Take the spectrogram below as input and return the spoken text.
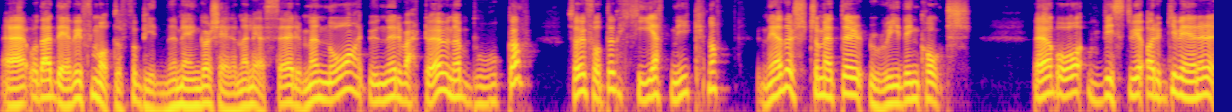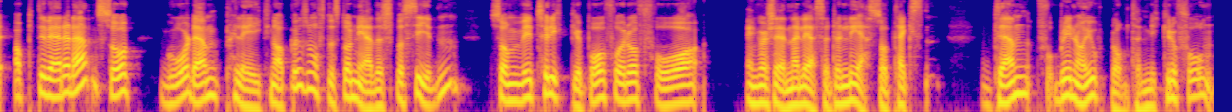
Eh, og det er det vi på en måte forbinder med engasjerende leser. Men nå, under verktøyet, under boka, så har vi fått en helt ny knapp nederst som heter Reading Coach. Eh, og hvis vi aktiverer den, så går den play-knappen som ofte står nederst på siden, som vi trykker på for å få engasjerende leser til å lese opp teksten den blir nå gjort om til en mikrofon.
